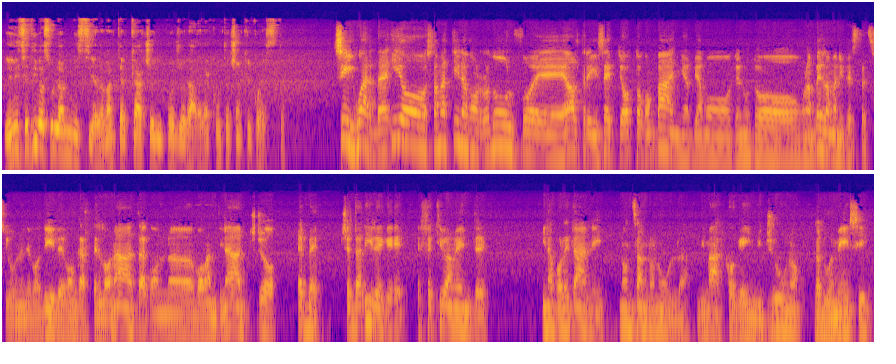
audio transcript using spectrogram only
l'iniziativa sull'amnistia davanti al carcere di Poggioreale, raccontaci anche questo. Sì, guarda, io stamattina con Rodolfo e altri 7-8 compagni abbiamo tenuto una bella manifestazione, devo dire, con cartellonata, con uh, volantinaggio. E beh, c'è da dire che effettivamente i napoletani non sanno nulla di Marco che è in digiuno da due mesi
